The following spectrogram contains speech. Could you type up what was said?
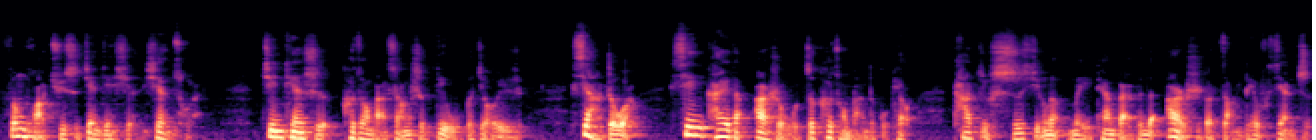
分化趋势渐渐显现出来。今天是科创板上市第五个交易日，下周啊。新开的二十五只科创板的股票，它就实行了每天百分之二十的涨跌幅限制。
